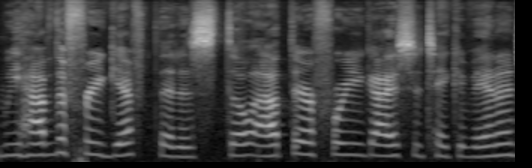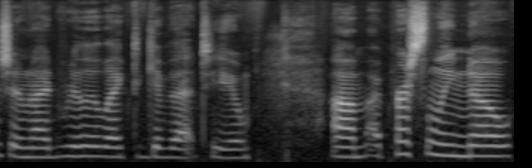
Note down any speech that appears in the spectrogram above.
we have the free gift that is still out there for you guys to take advantage, and I'd really like to give that to you. Um, I personally know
